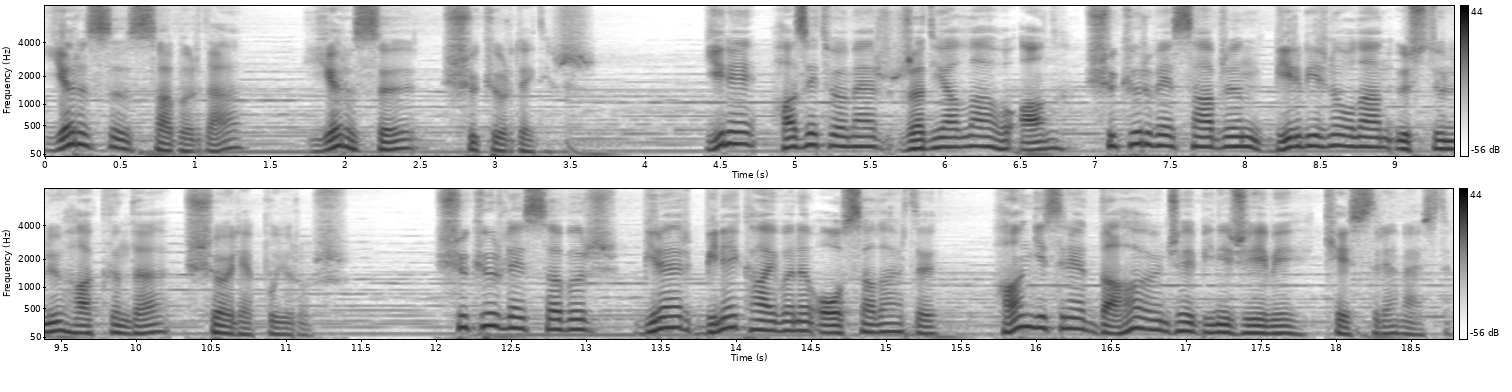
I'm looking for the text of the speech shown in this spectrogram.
Yarısı sabırda, yarısı şükürdedir. Yine Hz. Ömer radıyallahu an şükür ve sabrın birbirine olan üstünlüğü hakkında şöyle buyurur. Şükürle sabır birer binek hayvanı olsalardı hangisine daha önce bineceğimi kestiremezdim.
